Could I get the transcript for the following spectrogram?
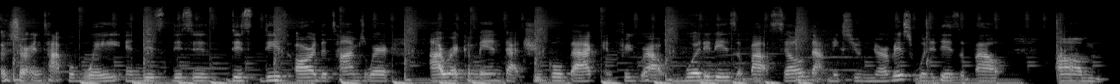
a certain type of way. And this this is this these are the times where i recommend that you go back and figure out what it is about sales that makes you nervous what it is about um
